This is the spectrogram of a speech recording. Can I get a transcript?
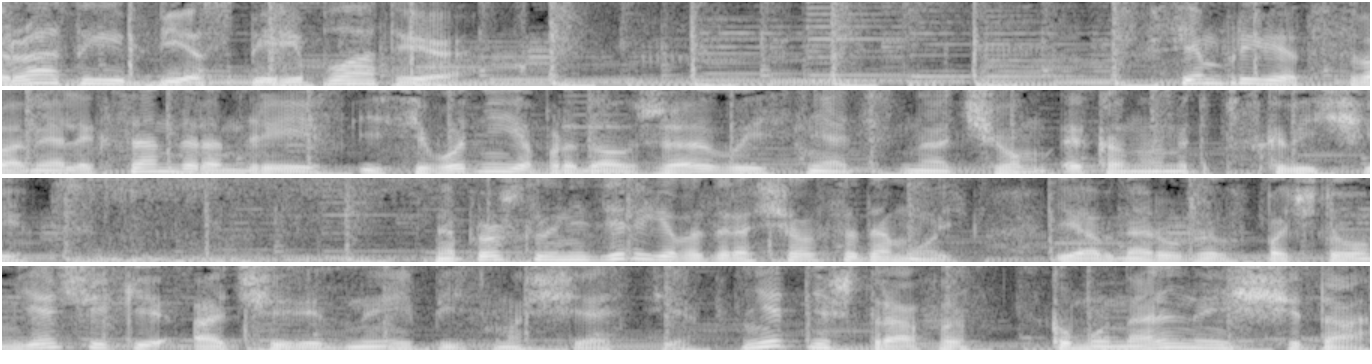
Траты без переплаты. Всем привет, с вами Александр Андреев, и сегодня я продолжаю выяснять, на чем экономят псковичи. На прошлой неделе я возвращался домой и обнаружил в почтовом ящике очередные письма счастья. Нет ни штрафы, коммунальные счета.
